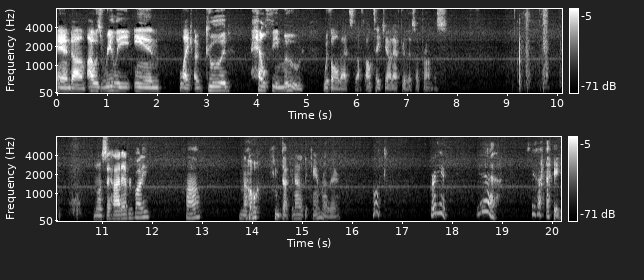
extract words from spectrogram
And um, I was really in like a good, healthy mood with all that stuff. I'll take you out after this, I promise. You want to say hi to everybody? Huh? No? I'm ducking out of the camera there. Look. Right here. Yeah. Say hi.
